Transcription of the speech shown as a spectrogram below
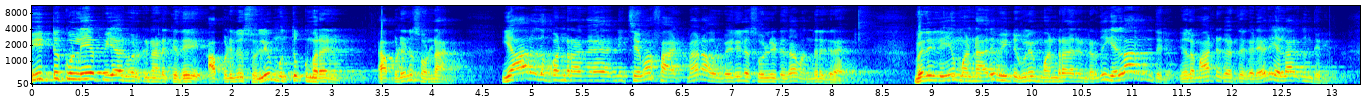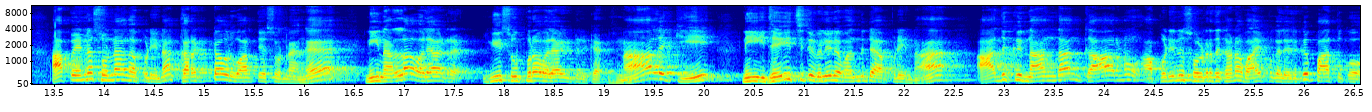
வீட்டுக்குள்ளேயே பிஆர் ஒர்க் நடக்குது அப்படின்னு சொல்லி முத்துக்குமரன் அப்படின்னு சொன்னாங்க. யார் அதை பண்ணுறாங்க நிச்சயமாக ஃபேட்மேன் அவர் வெளியில் சொல்லிட்டு தான் வந்திருக்கிறார். வெளியிலையும் பண்ணாரு வீட்டுக்குள்ளேயும் பண்ணுறாருன்றது எல்லாருக்கும் தெரியும். இதில் மாற்று கருத்து கிடையாது எல்லாருக்கும் தெரியும். அப்போ என்ன சொன்னாங்க அப்படின்னா கரெக்டாக ஒரு வார்த்தையை சொன்னாங்க. நீ நல்லா விளையாடுற நீ சூப்பராக விளையாடிட்டு இருக்க. நாளைக்கு நீ ஜெயிச்சுட்டு வெளியில் வந்துட்ட அப்படின்னா அதுக்கு நான் தான் காரணம் அப்படின்னு சொல்கிறதுக்கான வாய்ப்புகள் இருக்குது பார்த்துக்கோ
